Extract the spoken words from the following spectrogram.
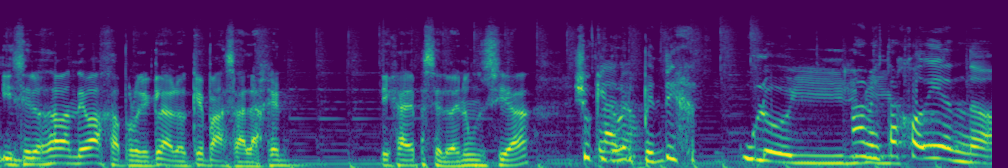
y se los daban de baja, porque claro, ¿qué pasa? La gente hija de se lo denuncia. Yo quiero Claro. ver pendejas de culo y, Ah, me estás jodiendo.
